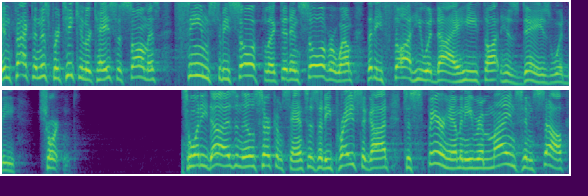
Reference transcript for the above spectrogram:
In fact, in this particular case, the psalmist seems to be so afflicted and so overwhelmed that he thought he would die. He thought his days would be shortened. So, what he does in those circumstances is that he prays to God to spare him, and he reminds himself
